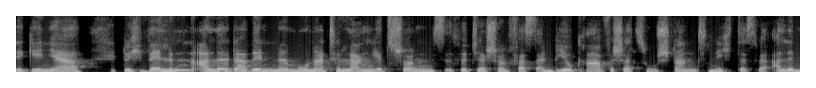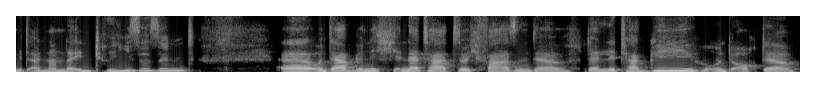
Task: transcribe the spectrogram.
Wir gehen ja durch Wellen alle darin, ne, monatelang jetzt schon. Es wird ja schon fast ein biografischer Zustand, nicht, dass wir alle miteinander in Krise sind. Äh, und da bin ich in der Tat durch Phasen der, der Lethargie und auch der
